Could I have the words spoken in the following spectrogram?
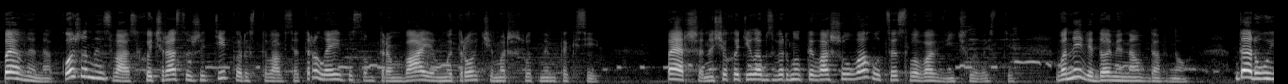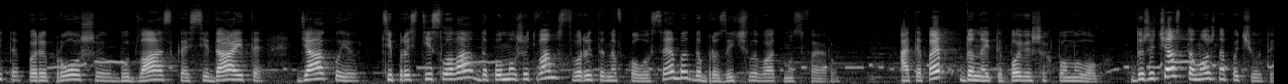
Впевнена, кожен із вас хоч раз у житті користувався тролейбусом, трамваєм, метро чи маршрутним таксі. Перше, на що хотіла б звернути вашу увагу, це слова ввічливості. Вони відомі нам давно. Даруйте, перепрошую, будь ласка, сідайте, дякую. Ці прості слова допоможуть вам створити навколо себе доброзичливу атмосферу. А тепер до найтиповіших помилок. Дуже часто можна почути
